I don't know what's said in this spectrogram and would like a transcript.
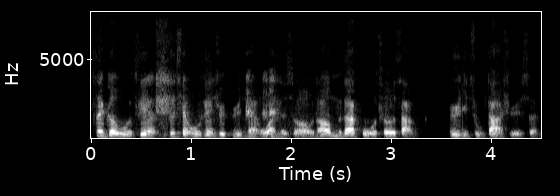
这个我之前之前我之前去云南玩的时候，然后我们在火车上遇一组大学生，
